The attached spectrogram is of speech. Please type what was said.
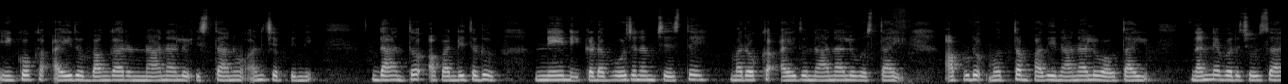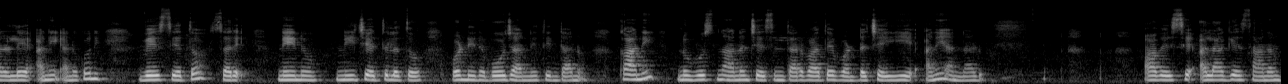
ఇంకొక ఐదు బంగారు నాణాలు ఇస్తాను అని చెప్పింది. దాంతో ఆ పండితుడు నేను ఇక్కడ భోజనం చేస్తే మరొక ఐదు నాణాలు వస్తాయి. అప్పుడు మొత్తం పది నాణాలు అవుతాయి. నన్నెవరు చూశారులే అని అనుకొని వేశ్యతో సరే నేను నీ చేతులతో వండిన భోజాన్ని తింటాను. కానీ నువ్వు స్నానం చేసిన తర్వాతే వంట చెయ్యి అని అన్నాడు. వేసి అలాగే స్నానం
